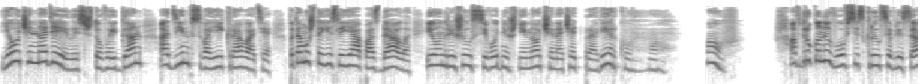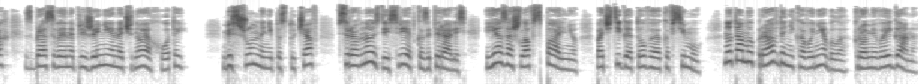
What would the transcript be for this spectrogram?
Я очень надеялась, что Вейган один в своей кровати, потому что если я опоздала, и он решил с сегодняшней ночи начать проверку... Ох... А вдруг он и вовсе скрылся в лесах, сбрасывая напряжение ночной охотой? Бесшумно не постучав, все равно здесь редко запирались, я зашла в спальню, почти готовая ко всему. Но там и правда никого не было, кроме Вейгана.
